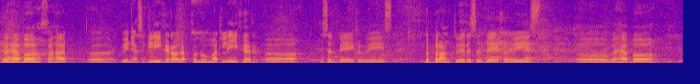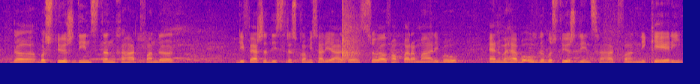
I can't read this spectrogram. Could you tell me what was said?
We hebben gehad, ik weet niet als ik leger al heb genoemd, maar het leger is erbij geweest. De brandweer is erbij geweest. We hebben de bestuursdiensten gehad van de diverse districtscommissariaten, zowel van Paramaribo. En we hebben ook de bestuursdienst gehad van Nikeri,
